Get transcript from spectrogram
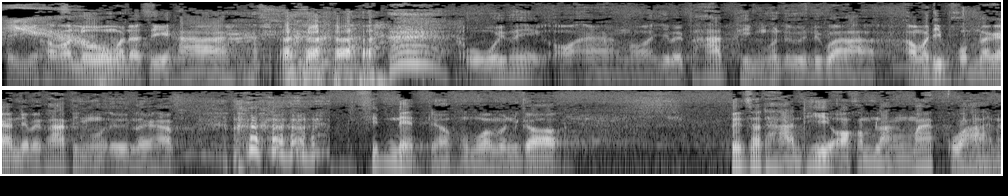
อย่างนี้เขาก็รู้หมดอะสิคะโอ้ยพระเอกออ่างเหรออย่าไปพาดพิงคนอื่นดีกว่า เอามาที่ผมแล้วกันอย่าไปพาดพิงคนอื่นเลยครับ ฟิตเนสเดี๋ยวผมว่ามันก็ เป็นสถานที่ออกกำลังมากกว่านะ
